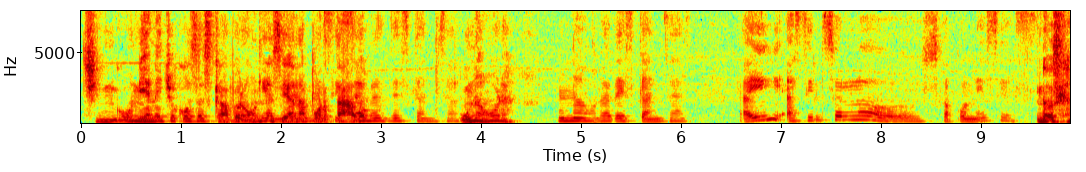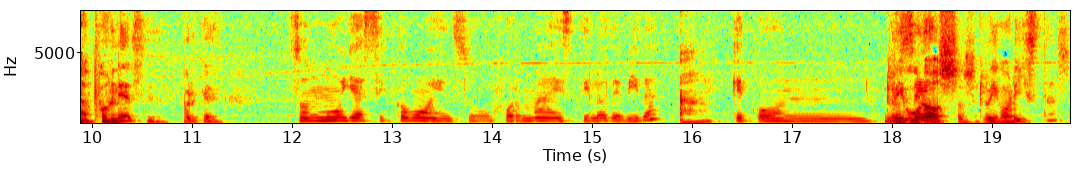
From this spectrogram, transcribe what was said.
chingón y han hecho cosas cabronas y han aportado descansar. una hora? Una hora descansas. Ahí así son los japoneses. Los japoneses, ¿por qué? Son muy así como en su forma, estilo de vida, Ajá. que con... no sé, Rigurosos, rigoristas,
